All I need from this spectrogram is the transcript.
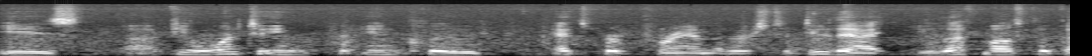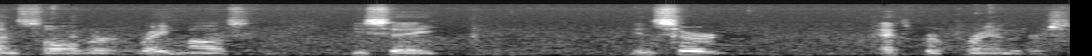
is uh, if you want to in include expert parameters, to do that, you left mouse click on solver, right mouse, you say insert expert parameters.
